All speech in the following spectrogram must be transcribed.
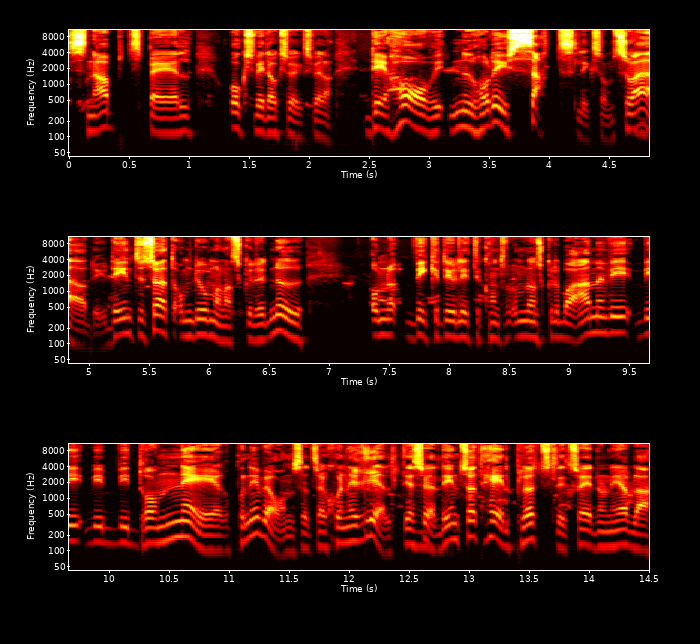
snabbt spel och så vidare. Och så vidare, och så vidare. Det har vi, nu har det ju satts liksom. Så är det ju. Det är inte så att om domarna skulle nu om, de- vilket är ju lite kontroversiellt, om de skulle bara, ah, men vi, vi, vi, vi drar ner på nivån så att säga, generellt i SHL. Det är inte så att helt plötsligt så är det någon jävla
